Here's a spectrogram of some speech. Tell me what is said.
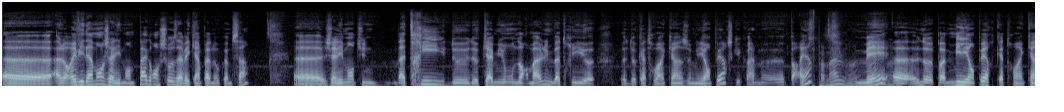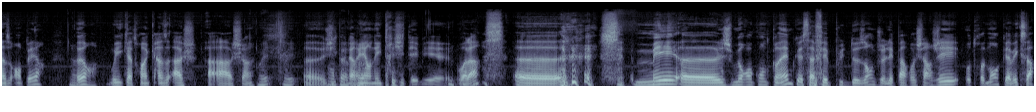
Euh, alors évidemment, j'alimente pas grand-chose avec un panneau comme ça. Euh, j'alimente une batterie de, camion normale, une batterie euh, de 95 mAh, ce qui est quand même pas rien. C'est pas mal. Ouais. Mais non, pas milliampères, 95 ampères. Heure, oui, 95 H AH. Hein. Oui, oui. J'y connais rien en électricité, mais voilà. mais je me rends compte quand même que ça fait plus de deux ans que je l'ai pas rechargé autrement qu'avec ça.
